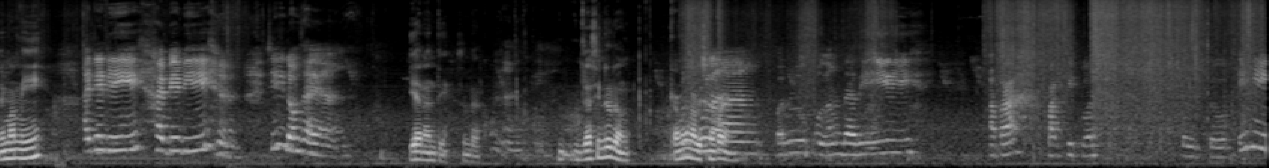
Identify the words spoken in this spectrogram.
Hai mami. Hai daddy, hai baby. Sini dong sayang. Iya nanti, sebentar. Kok nanti? Jelasin dulu dong. Kamu habis ngapain? pulang, baru pulang dari apa? Party plus untuk ini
